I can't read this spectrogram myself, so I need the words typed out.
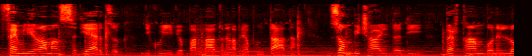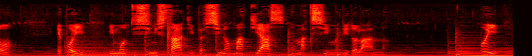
Family Romance di Herzog, di cui vi ho parlato nella prima puntata, Zombie Child di Bertrand Bonello, e poi in moltissimi stati persino Mathias e Maxime di Dolan. Poi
